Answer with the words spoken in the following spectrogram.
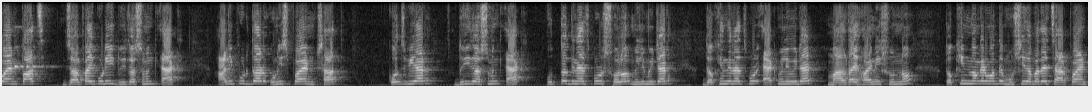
পয়েন্ট পাঁচ, জলপাইগুড়ি দুই দশমিক এক, আলিপুরদুয়ার উনিশ পয়েন্ট সাত, কোচবিহার দুই দশমিক এক, উত্তর দিনাজপুর ষোলো মিলিমিটার দক্ষিণ দিনাজপুর এক মিলিমিটার, মালদায় হয়নি শূন্য। দক্ষিণবঙ্গের মধ্যে মুর্শিদাবাদে চার পয়েন্ট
